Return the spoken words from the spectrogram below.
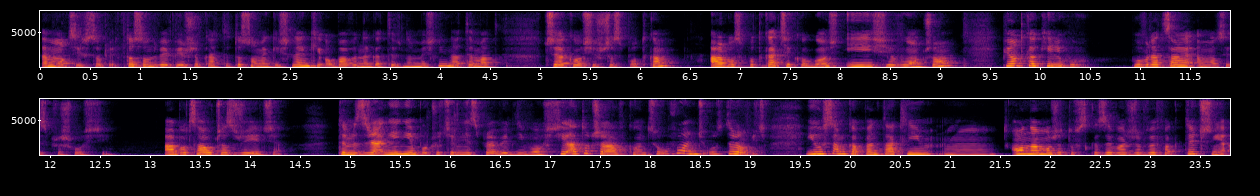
emocji w sobie. To są dwie pierwsze karty. To są jakieś lęki, obawy, negatywne myśli na temat, czy ja kogoś jeszcze spotkam, albo spotkacie kogoś i się włączą. Piątka kielichów, powracają emocje z przeszłości. Albo cały czas żyjecie tym zranieniem, poczuciem niesprawiedliwości, a to trzeba w końcu uwolnić, uzdrowić. I ósemka pentakli, mm, ona może tu wskazywać, że wy faktycznie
